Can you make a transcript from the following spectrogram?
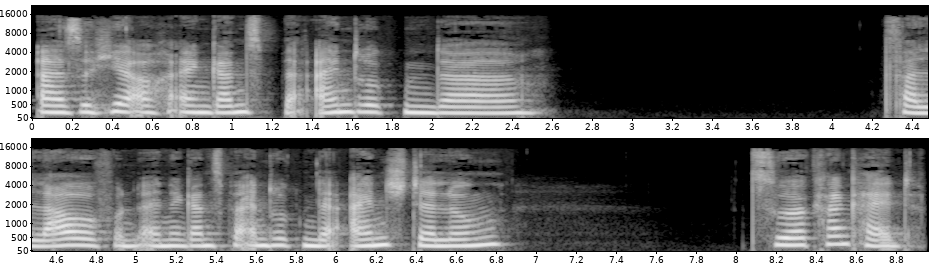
Also hier auch ein ganz beeindruckender Verlauf und eine ganz beeindruckende Einstellung zur Krankheit.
